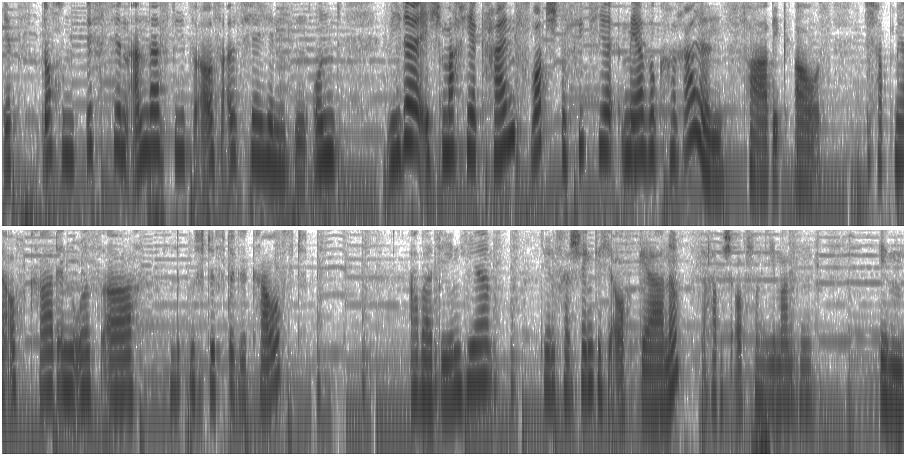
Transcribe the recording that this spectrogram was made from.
jetzt doch ein bisschen anders sieht es aus als hier hinten. Und wieder, ich mache hier keinen Swatch, das sieht hier mehr so korallenfarbig aus. Ich habe mir auch gerade in den USA Lippenstifte gekauft. Aber den hier, den verschenke ich auch gerne. Da habe ich auch schon jemanden im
